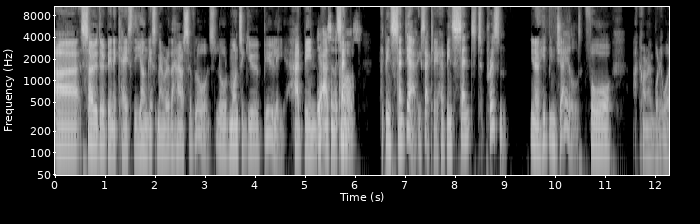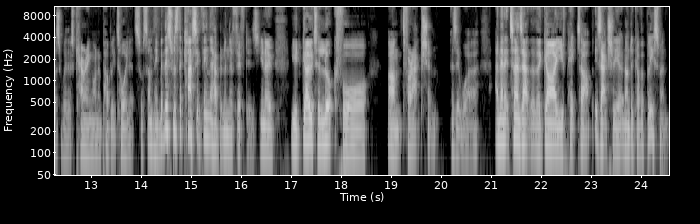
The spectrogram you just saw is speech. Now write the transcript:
Uh, so there had been a case: the youngest member of the House of Lords, Lord Montagu of Beaulieu, had been Yeah, as in the sent- cars. had been sent. Yeah, exactly. Had been sent to prison. You know, he'd been jailed for I can't remember what it was, whether it was carrying on in public toilets or something. But this was the classic thing that happened in the fifties. You know, you'd go to look for um for action, as it were, and then it turns out that the guy you've picked up is actually an undercover policeman,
